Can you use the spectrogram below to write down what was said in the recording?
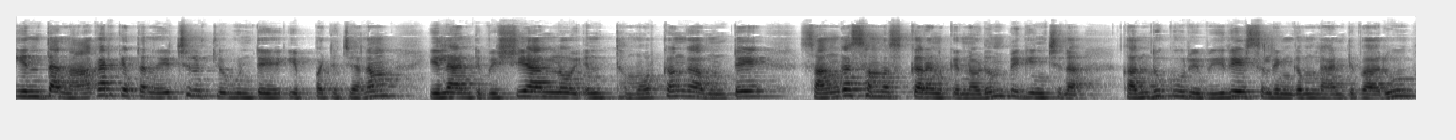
ఇంత నాగరికత నేర్చినట్లు ఉంటే ఇప్పటి జనం ఇలాంటి విషయాల్లో ఇంత మూర్ఖంగా ఉంటే సంఘ సంస్కరణకి నడుం బిగించిన కందుకూరి వీరేశలింగం లాంటి వారు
